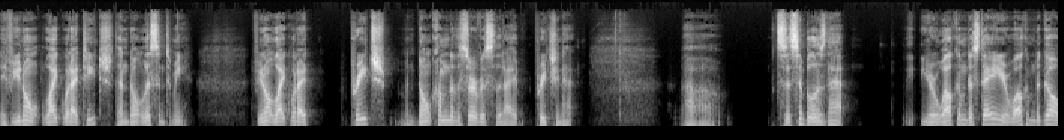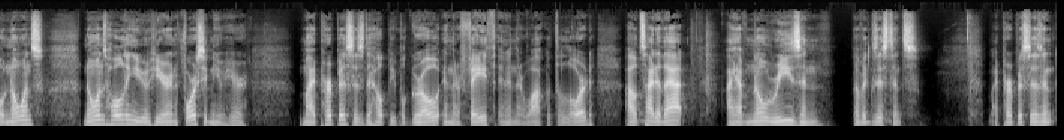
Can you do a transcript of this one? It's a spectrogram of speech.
If you don't like what I teach, then don't listen to me. If you don't like what I preach, then don't come to the service that I'm preaching at. Uh, it's as simple as that. You're welcome to stay. You're welcome to go. No one's, no one's holding you here and forcing you here. My purpose is to help people grow in their faith and in their walk with the Lord. Outside of that, I have no reason of existence. My purpose isn't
